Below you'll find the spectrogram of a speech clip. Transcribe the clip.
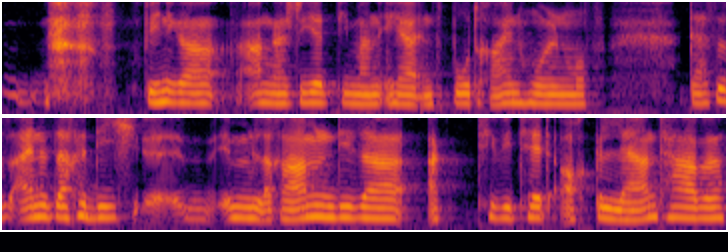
weniger engagiert, die man eher ins Boot reinholen muss. Das ist eine Sache, die ich äh, im Rahmen dieser Aktivität auch gelernt habe.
